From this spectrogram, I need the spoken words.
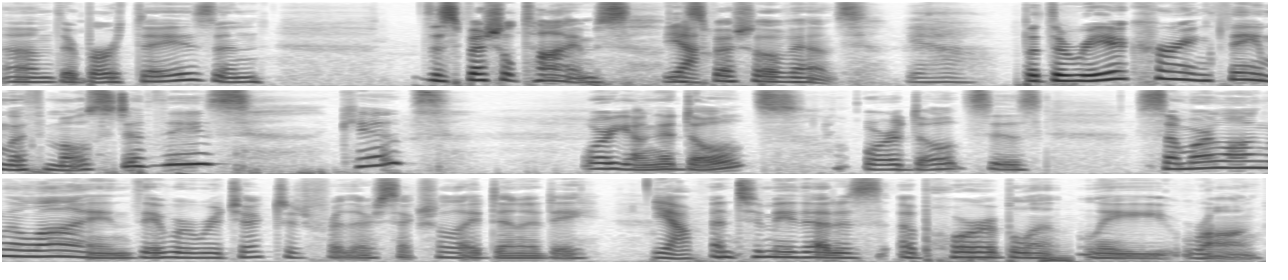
um, their birthdays and the special times, Yeah. the special events. Yeah. But the reoccurring theme with most of these kids or young adults or adults is somewhere along the line they were rejected for their sexual identity. Yeah. And to me, that is abhorrently wrong.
